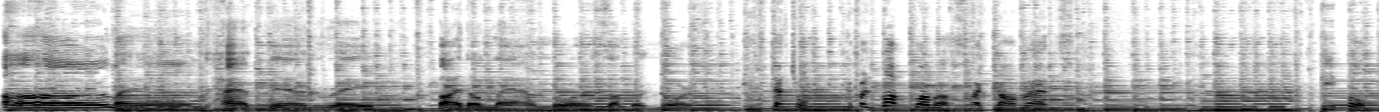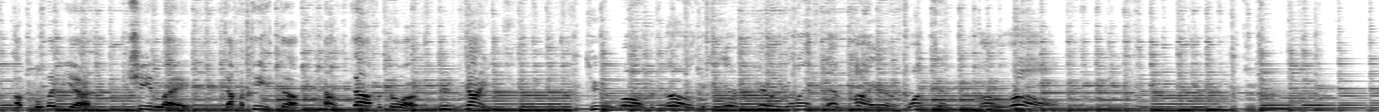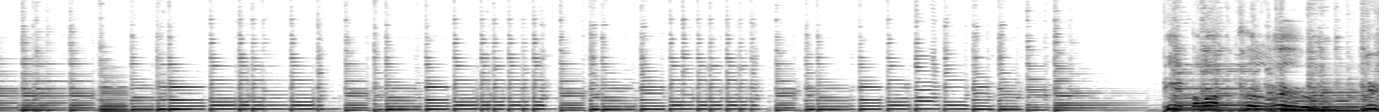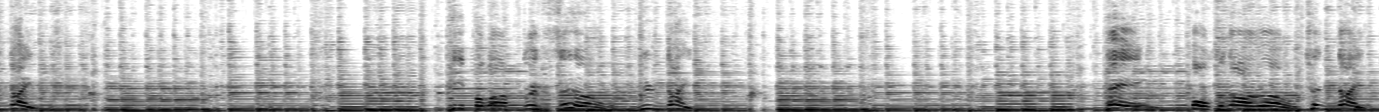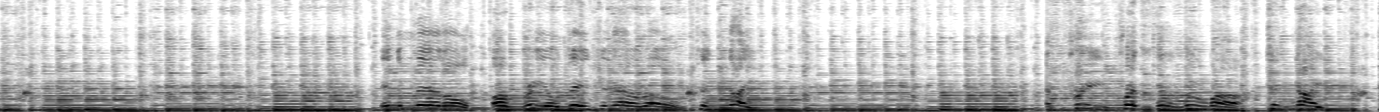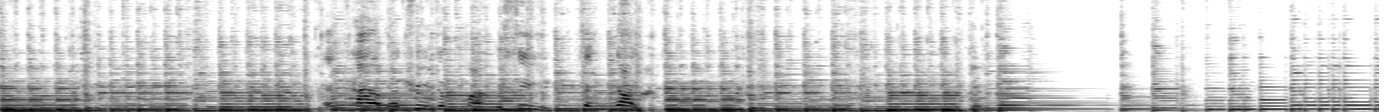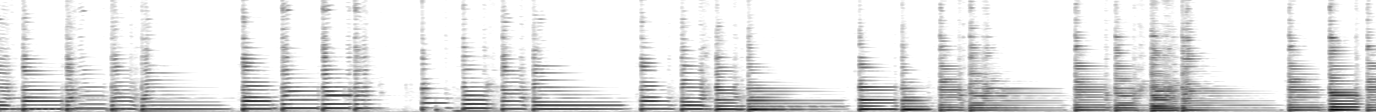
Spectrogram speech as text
Our land has been raped by the landlords of the north. These has have been robbed from us, my comrades. People of Bolivia, Chile, Zapatista, El Salvador, unite! To overthrow the imperialist empire once and for all! People of Brazil, unite! Hang Bolsonaro tonight! In the middle of Rio de Janeiro tonight! And free President Lula tonight! have a true democracy tonight. Thank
